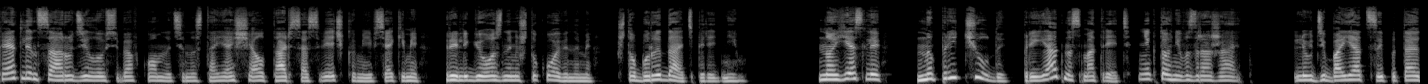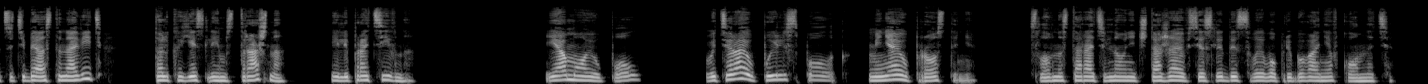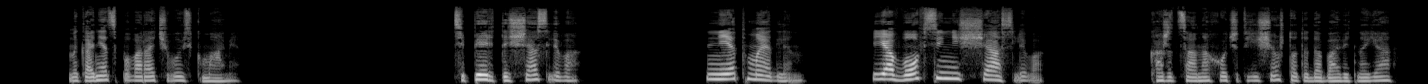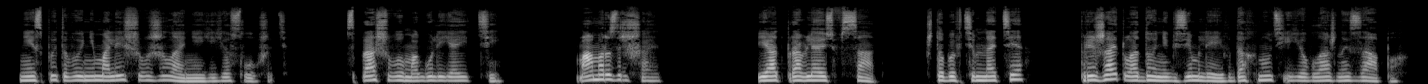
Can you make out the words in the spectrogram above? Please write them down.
Кэтлин соорудила у себя в комнате настоящий алтарь со свечками и всякими религиозными штуковинами, чтобы рыдать перед ним. Но если на причуды приятно смотреть, никто не возражает. Люди боятся и пытаются тебя остановить, только если им страшно или противно. Я мою пол, вытираю пыль с полок, меняю простыни, словно старательно уничтожаю все следы своего пребывания в комнате. Наконец поворачиваюсь к маме. «Теперь ты счастлива?» «Нет, Мэдлин, я вовсе не счастлива». Кажется, она хочет еще что-то добавить, но я не испытываю ни малейшего желания ее слушать. Спрашиваю, могу ли я идти. Мама разрешает. Я отправляюсь в сад, чтобы в темноте прижать ладони к земле и вдохнуть ее влажный запах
